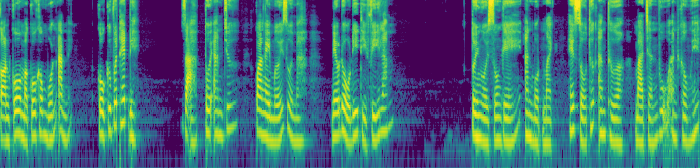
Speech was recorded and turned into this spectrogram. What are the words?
Còn cô mà cô không muốn ăn ấy, cô cứ vứt hết đi. Dạ, tôi ăn chứ. Qua ngày mới rồi mà. Nếu đổ đi thì phí lắm. Tôi ngồi xuống ghế, ăn một mạch, hết số thức ăn thừa mà Trấn Vũ ăn không hết.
